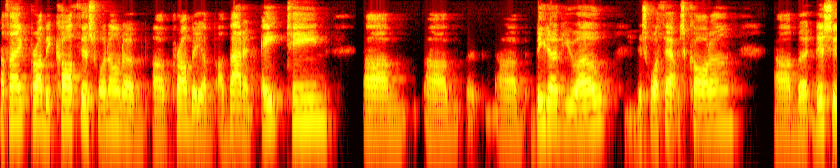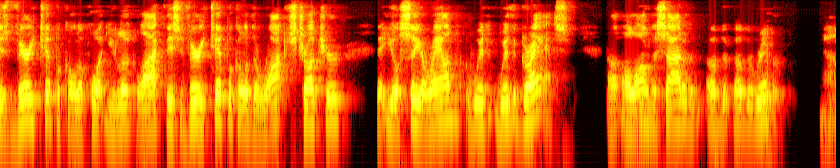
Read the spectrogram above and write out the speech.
I think probably caught this one on a, a probably a, about an 18 um, uh, uh, BWO is what that was caught on. Uh, but this is very typical of what you look like. This is very typical of the rock structure that you'll see around with with the grass uh, along the side of the, of the of the river. Yeah,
